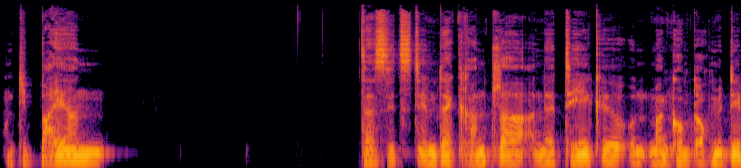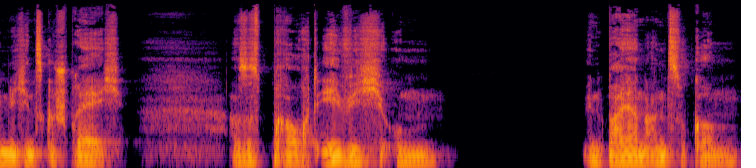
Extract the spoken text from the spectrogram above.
Und die Bayern, da sitzt eben der Grandler an der Theke und man kommt auch mit dem nicht ins Gespräch. Also es braucht ewig, um in Bayern anzukommen?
